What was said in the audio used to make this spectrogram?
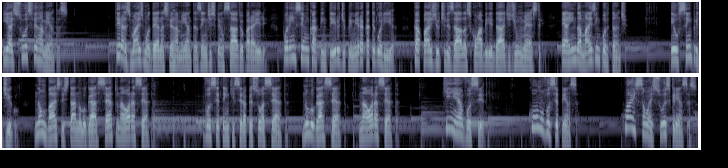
e as suas ferramentas. Ter as mais modernas ferramentas é indispensável para ele, porém ser um carpinteiro de primeira categoria, capaz de utilizá-las com a habilidade de um mestre, é ainda mais importante. Eu sempre digo: não basta estar no lugar certo na hora certa. Você tem que ser a pessoa certa, no lugar certo, na hora certa. Quem é você? Como você pensa? Quais são as suas crenças?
